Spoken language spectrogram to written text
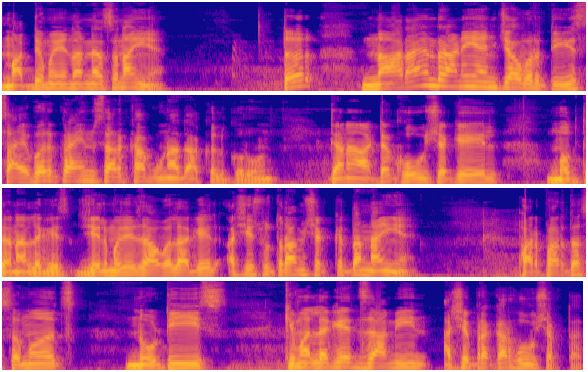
माध्यमं येणार नाही असं नाही आहे तर नारायण राणे यांच्यावरती सायबर क्राईमसारखा गुन्हा दाखल करून त्यांना अटक होऊ शकेल मग त्यांना लगेच जेलमध्ये जावं लागेल अशी सुतराम शक्यता नाही आहे फार फार तर समज नोटीस किंवा लगेच जामीन असे प्रकार होऊ शकतात.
